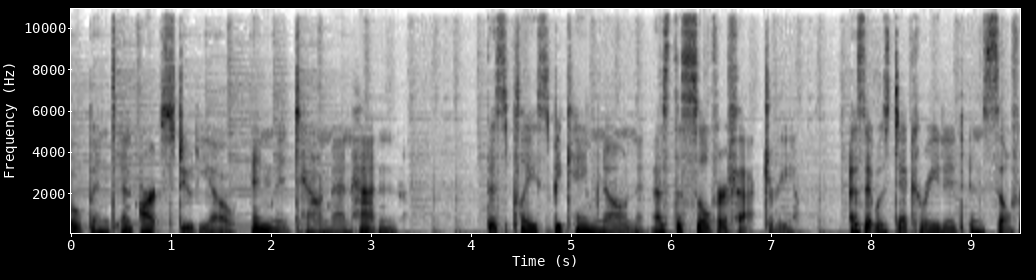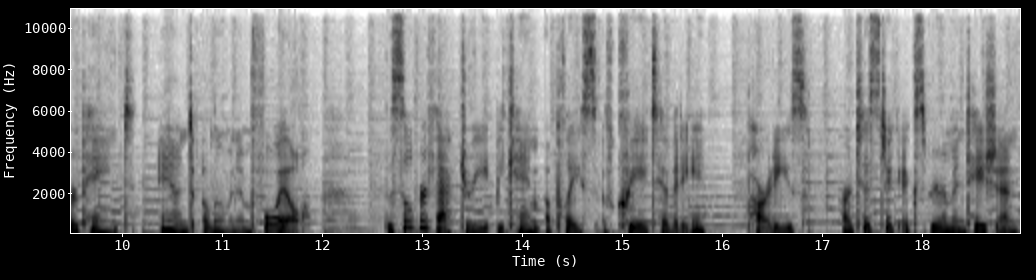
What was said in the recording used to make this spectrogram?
opened an art studio in Midtown Manhattan this place became known as the Silver Factory, as it was decorated in silver paint and aluminum foil. The Silver Factory became a place of creativity, parties, artistic experimentation,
